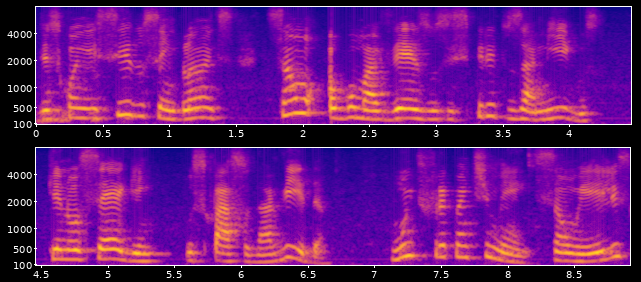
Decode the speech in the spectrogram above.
desconhecidos semblantes, são alguma vez os espíritos amigos que nos seguem os passos da vida? Muito frequentemente são eles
